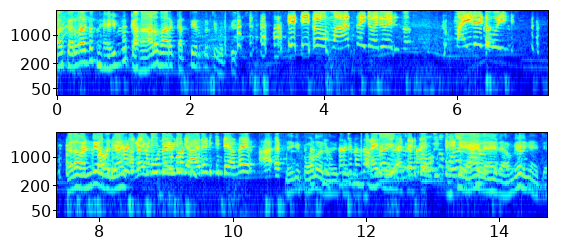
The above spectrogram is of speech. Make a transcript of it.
അതെ ചെറുതായിട്ട് സ്നൈപ്പ് കാൾ സാറ് കത്തി എടുത്തിട്ട് കുത്തി. മാസായിട്ട് വരുമായിരുന്നു മയിലായിട്ട് പോയി. എടാ വണ്ടി എടുത്ത ഞാൻ എനിക്ക് കോൾ വരുന്നു പക്ഷേ ഞാനില്ല ഞാനില്ല അമ്പി കളിക്കാനില്ല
